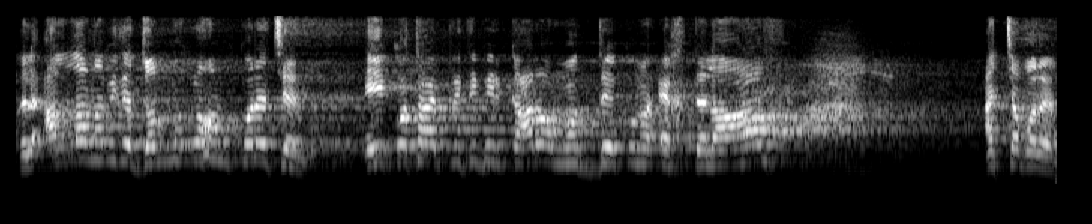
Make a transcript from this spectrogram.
তাহলে আল্লাহ নবী যে জন্মগ্রহণ করেছেন এই কথায় পৃথিবীর কারও মধ্যে কোনো এখতলাফ? আচ্ছা বলেন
